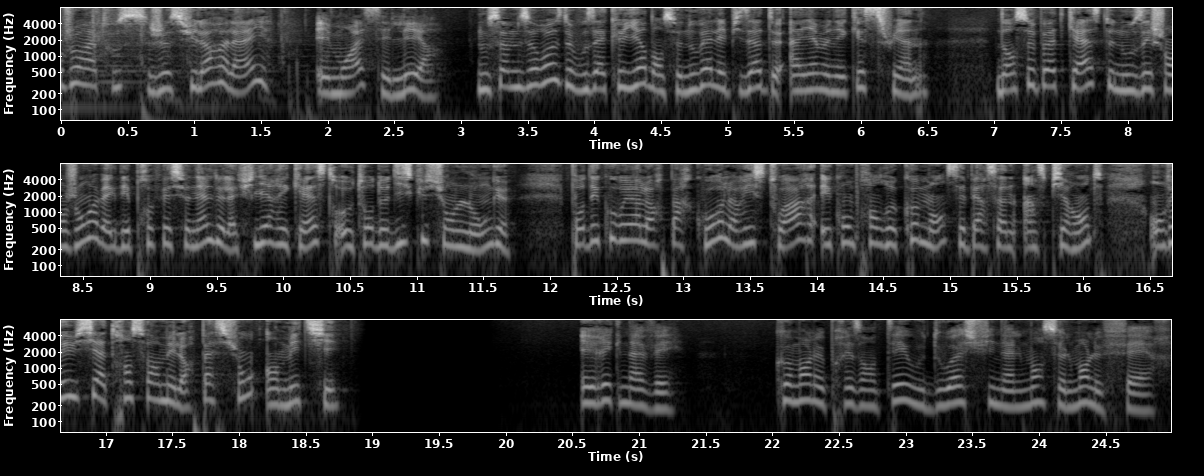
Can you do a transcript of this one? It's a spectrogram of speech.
Bonjour à tous, je suis Lorelai. Et moi, c'est Léa. Nous sommes heureuses de vous accueillir dans ce nouvel épisode de I Am an Equestrian. Dans ce podcast, nous échangeons avec des professionnels de la filière équestre autour de discussions longues pour découvrir leur parcours, leur histoire et comprendre comment ces personnes inspirantes ont réussi à transformer leur passion en métier. Éric Navet. Comment le présenter ou dois-je finalement seulement le faire?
